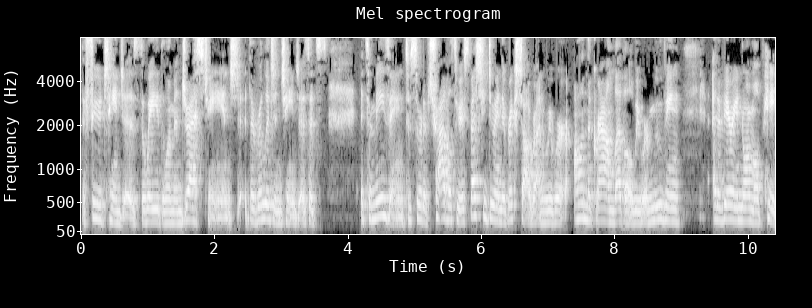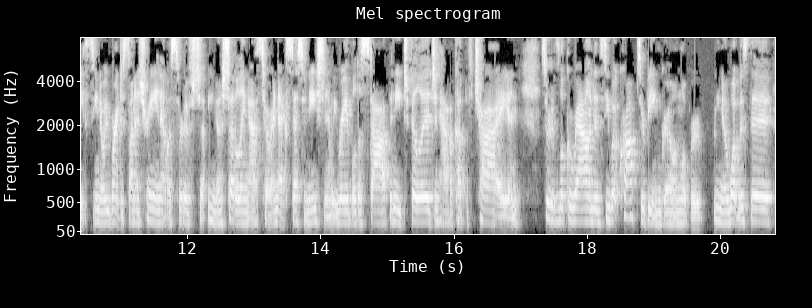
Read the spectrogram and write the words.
the food changes, the way the women dress change, the religion changes. It's, it's amazing to sort of travel through, especially doing the rickshaw run. We were on the ground level. We were moving at a very normal pace. You know, we weren't just on a train. It was sort of, sh- you know, shuttling us to our next destination. We were able to stop in each village and have a cup of chai and sort of look around and see what crops are being grown, what were, you know, what was the,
